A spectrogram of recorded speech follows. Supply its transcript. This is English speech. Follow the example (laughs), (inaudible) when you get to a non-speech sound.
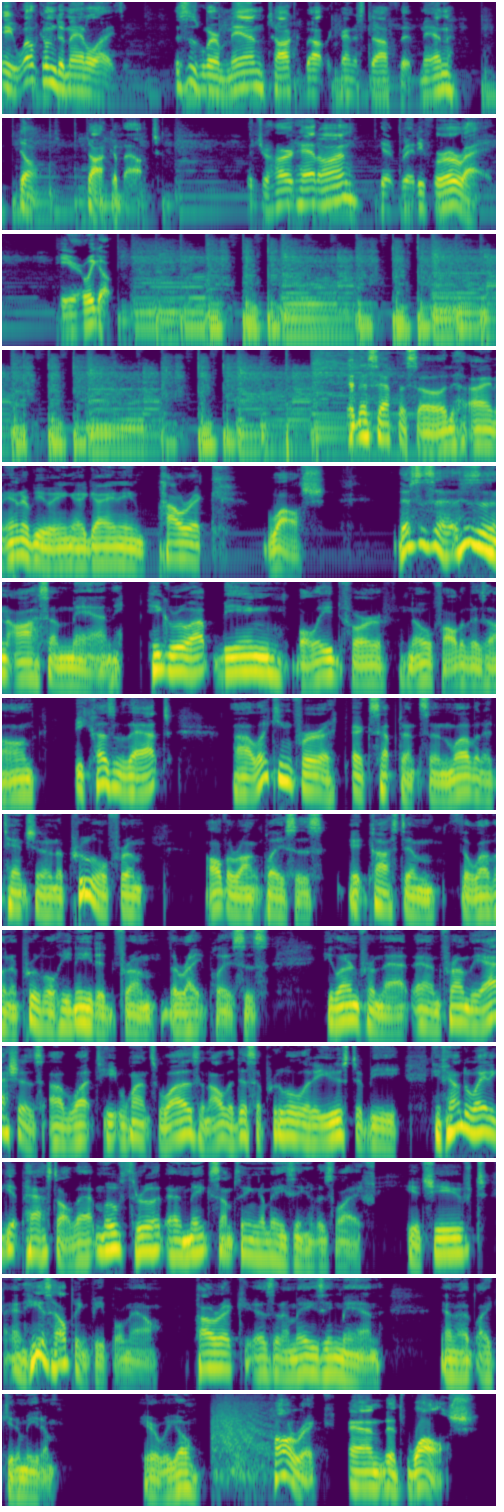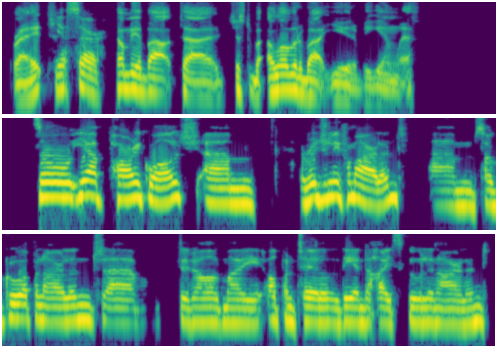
Hey, welcome to Manalizing. This is where men talk about the kind of stuff that men don't talk about. Put your hard hat on, get ready for a ride. Here we go. In this episode, I'm interviewing a guy named Padraic Walsh. This is a this is an awesome man. He grew up being bullied for no fault of his own. Because of that, uh, looking for acceptance and love and attention and approval from all the wrong places. It cost him the love and approval he needed from the right places. He learned from that and from the ashes of what he once was and all the disapproval that he used to be. He found a way to get past all that, move through it, and make something amazing of his life. He achieved, and he is helping people now. Padraic is an amazing man, and I'd like you to meet him. Here we go. Padraic, and it's Walsh, right? Yes, sir. Tell me about uh, just about, a little bit about you to begin with. So, yeah, Padraic Walsh, um, originally from Ireland. Um, so, grew up in Ireland, uh, did all my up until the end of high school in Ireland.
